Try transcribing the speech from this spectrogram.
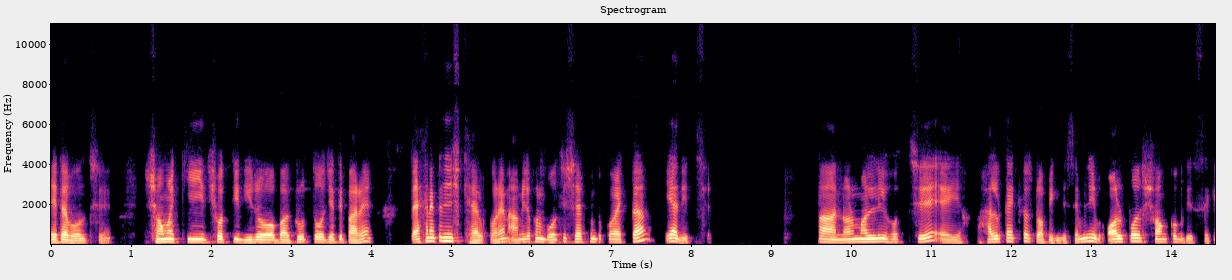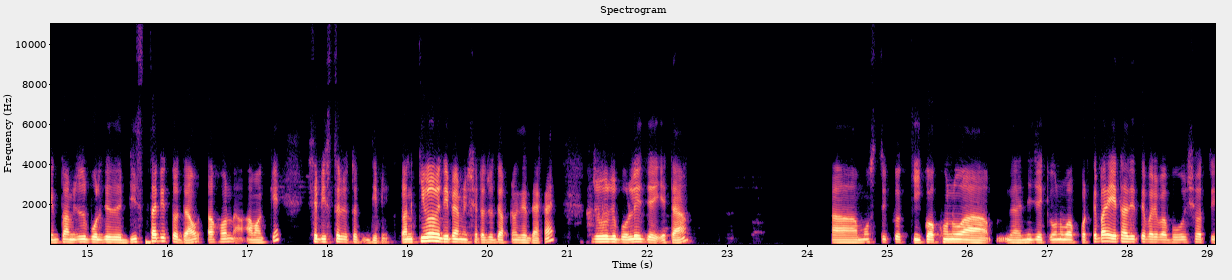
এটা বলছে। সময় কি সত্যি দৃঢ় বা দ্রুত যেতে পারে? তো এখানে একটা জিনিস খেয়াল করেন, আমি যখন বলছি সে কিন্তু কয়েকটা ইয়া দিচ্ছে। নর্মালি হচ্ছে এই হালকা একটা টপিক দিচ্ছে মানে অল্প সংখ্যক দিচ্ছে। কিন্তু আমি যদি বলি যে বিস্তারিত দাও, তখন আমাকে সে বিস্তারিত দিবে। কারণ কীভাবে দিবে আমি সেটা যদি আপনাকে দেখাই, যদি বলি যে এটা মস্তিষ্ক কি কখনো নিজেকে অনুভব করতে পারে, এটা দিতে পারে বা ভবিষ্যতে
